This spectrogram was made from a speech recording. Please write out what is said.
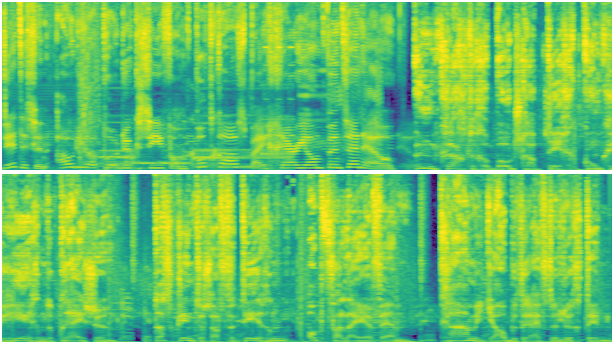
Dit is een audioproductie van podcast bij gerjan.nl. Een krachtige boodschap tegen concurrerende prijzen? Dat klinkt als adverteren op Vallei FM. Ga met jouw bedrijf de lucht in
